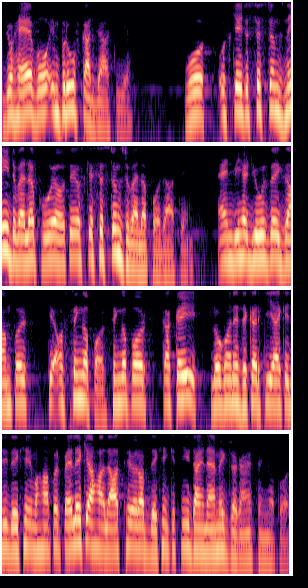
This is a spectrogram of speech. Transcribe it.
जो है, वो इम्प्रूव कर जाती है। वो उसके जो सिस्टम्स नहीं डेवलप हुए होते, उसके सिस्टम्स डेवलप हो जाते हैं। And we had use the example कि ऑफ़ सिंगापुर सिंगापुर का कई लोगों ने ज़िक्र किया है कि जी देखें, वहाँ पर पहले क्या हालात थे और अब देखें कितनी डायनामिक जगह है सिंगापुर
